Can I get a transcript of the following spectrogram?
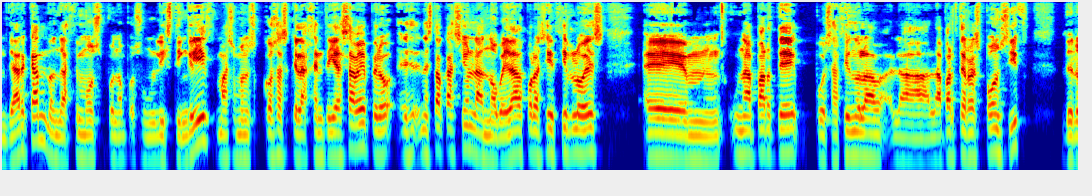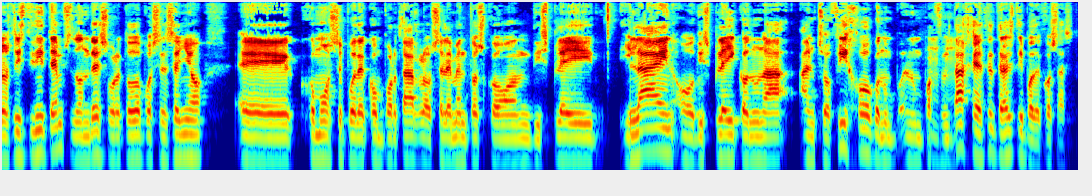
de, Arkham, donde hacemos, bueno, pues un listing grid, más o menos cosas que la gente ya sabe, pero en esta ocasión la novedad, por así decirlo, es eh, una parte, pues haciendo la, la, la, parte responsive de los listing items, donde sobre todo pues enseño eh, cómo se puede comportar los elementos con display inline o display con un ancho fijo, con un, un porcentaje, etcétera, ese tipo de cosas.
